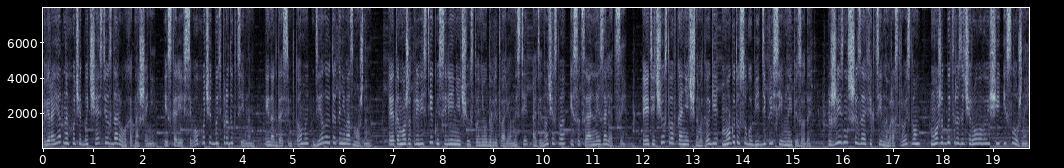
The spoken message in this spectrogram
вероятно, хочет быть частью здоровых отношений и, скорее всего, хочет быть продуктивным, иногда симптомы делают это невозможным. Это может привести к усилению чувства неудовлетворенности, одиночества и социальной изоляции. Эти чувства в конечном итоге могут усугубить депрессивные эпизоды. Жизнь с шизоаффективным расстройством может быть разочаровывающей и сложной.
